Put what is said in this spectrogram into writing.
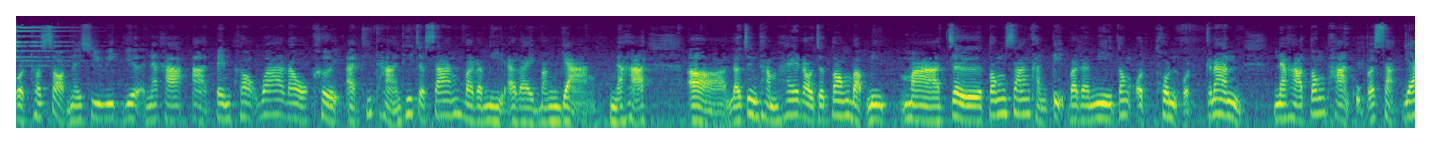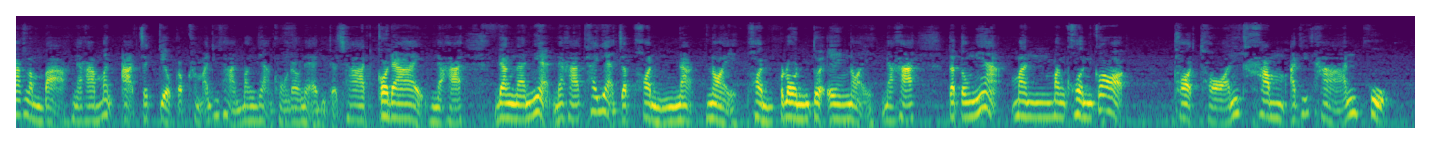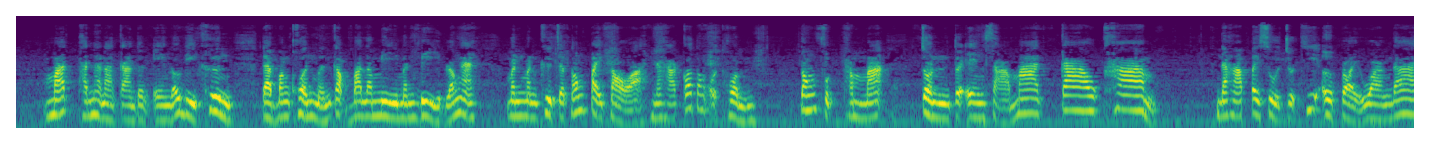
บททดสอบในชีวิตเยอะนะคะ อาจเป็นเพราะว่าเราเคยอธิษฐานที่จะสร้างบารมีอะไรบางอย่างนะคะแล้วจึงทำให้เราจะต้องแบบมีมาเจอต้องสร้างขันติบารมีต้องอดทนอดกลั้นนะคะ ต้องผ่านอุปสรรคยากลำบากนะคะ มันอาจจะเกี่ยวกับคำอธิษฐานบางอย่างของเราในอดีตชาติก็ได้นะคะ ดังนั้นเนี่ยนะคะถ้าอยากจะผ่อนหนักหน่อย ผ่อนปรนตัวเองหน่อยนะคะ แต่ตรงเนี้ยมันบางคนก็ถอดถอนคำอธิษฐานผูก มัดพันธนาการตนเองแล้วดีขึ้น แต่บางคนเหมือนกับบารมีมันบีบแล้วไงมันมันคือจะต้องไปต่อนะคะ ก็ต้องอดทนต้องฝึกธรรมะ จนตัวเองสามารถก้าวข้ามนะคะ ไปสู่จุดที่เออปล่อยวางได้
